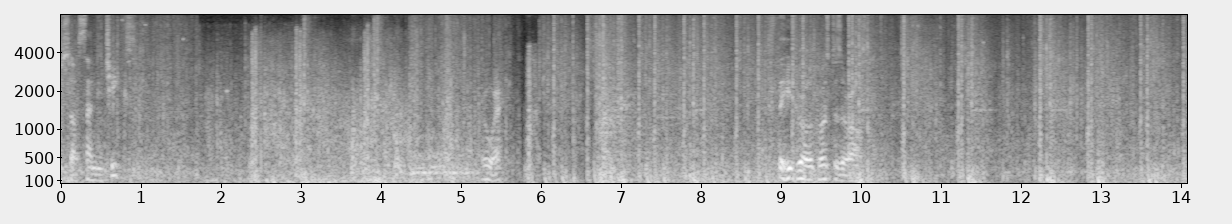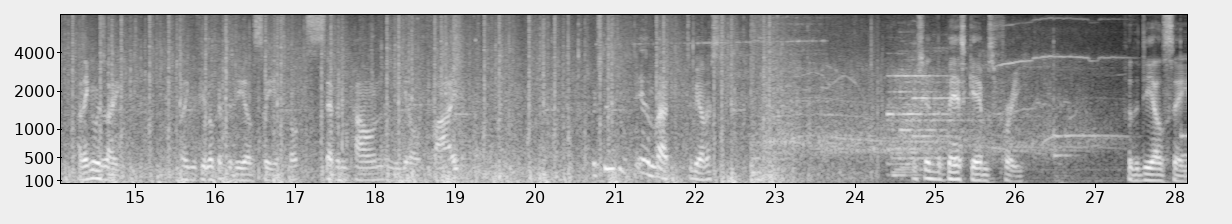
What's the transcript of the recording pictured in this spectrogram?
Just saw sandy cheeks. Oh, heck. These roller coasters are awesome. I think it was like, think if you look at the DLC, it's about seven pound and you get all five, which isn't, isn't bad to be honest. Actually, the base game's free for the DLC.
